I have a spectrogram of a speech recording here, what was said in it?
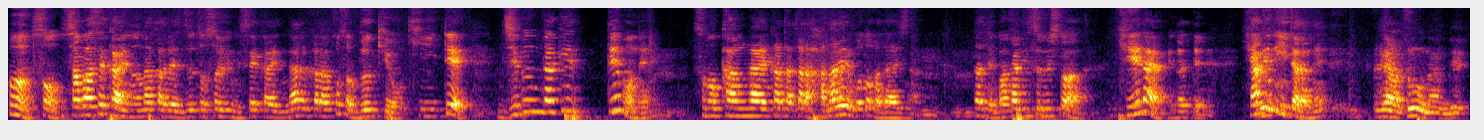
か。うんそう。シャバ世界の中でずっとそういうふうに世界になるからこそ武器を聞いて自分だけでもねその考え方から離れることが大事なの。だってバカにする人は消えないわけ。だって100人いたらね。いやそうなんで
